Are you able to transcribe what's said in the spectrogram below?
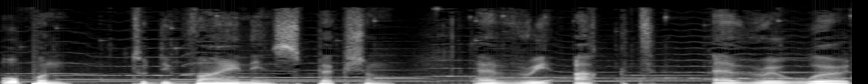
open to divine inspection. Every act, every word,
